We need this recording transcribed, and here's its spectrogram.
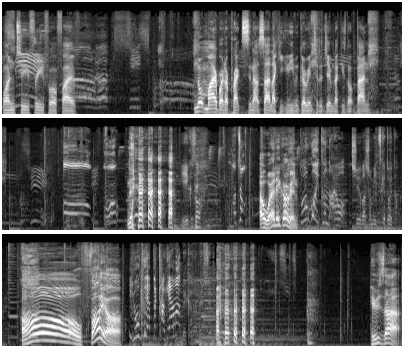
One, two, three, four, five. not my brother practicing outside like he can even go into the gym like he's not banned. oh, where are they going? Oh, fire! Who's that?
